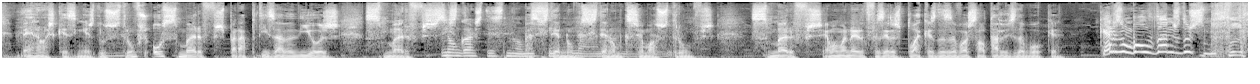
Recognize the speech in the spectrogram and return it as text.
Eram as casinhas dos Strumfs ou Smurfs para a petizada de hoje. Smurfs. Não gosto desse nome. Mas isto é nome, Não, isto é nome não, que se chama não. aos Strumfs. Smurfs é uma maneira de fazer as placas das avós saltar-lhes da boca. Queres um bolo de anos dos Smurfs?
